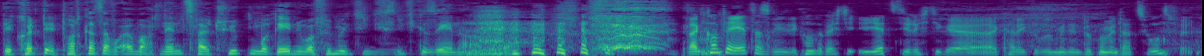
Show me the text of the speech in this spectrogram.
Wir könnten den Podcast auch einfach nennen, zwei Typen reden über Filme, die sie nicht gesehen haben. Dann kommt ja jetzt das kommt jetzt die richtige äh, Kategorie mit den Dokumentationsfilmen.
